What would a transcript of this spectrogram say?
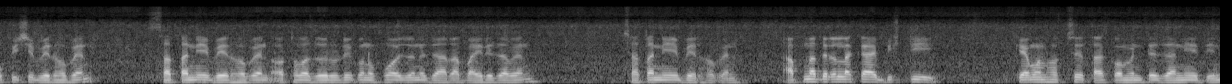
অফিসে বের হবেন, ছাতা নিয়ে বের হবেন, অথবা জরুরি কোনো প্রয়োজনে যারা বাইরে যাবেন, ছাতা নিয়ে বের হবেন। আপনাদের এলাকায় বৃষ্টি কেমন হচ্ছে তা কমেন্টে জানিয়ে দিন।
